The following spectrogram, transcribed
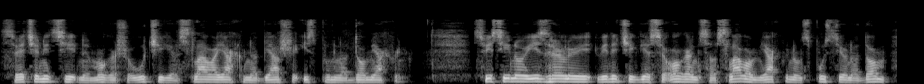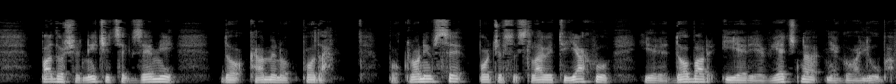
Svećenici ne mogaše ući jer slava Jahvina bjaše ispunila dom Jahvin. Svi sinovi Izraelovi, videći gdje se oganj sa slavom Jahvinom spustio na dom, padoše ničice k zemlji do kamenog poda. Pokloniv se, poče se slaviti Jahvu, jer je dobar i jer je vječna njegova ljubav.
